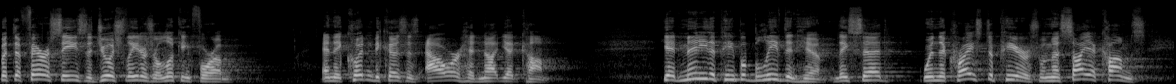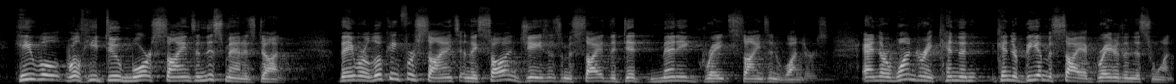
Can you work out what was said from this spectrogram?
But the Pharisees, the Jewish leaders, are looking for him, and they couldn't because his hour had not yet come. Yet many of the people believed in him. They said, When the Christ appears, when Messiah comes, he will, will he do more signs than this man has done? They were looking for signs, and they saw in Jesus a Messiah that did many great signs and wonders. And they're wondering, can, the, can there be a Messiah greater than this one?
